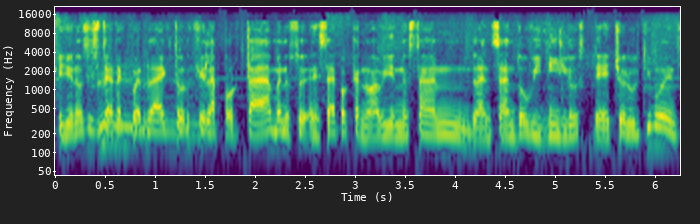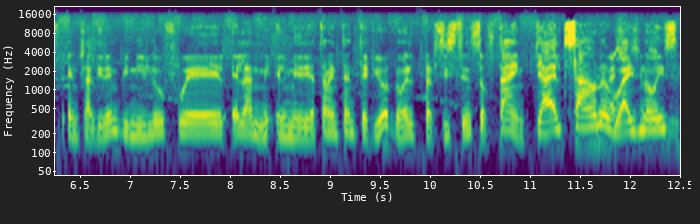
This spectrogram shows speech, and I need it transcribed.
que yo no sé si usted mm. recuerda Héctor que la portada, bueno en esta época no había, no estaban lanzando vinilos. De hecho, el último en, salir en vinilo fue el, inmediatamente anterior, ¿no? El Persistence of Time. Ya el Sound of White Noise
